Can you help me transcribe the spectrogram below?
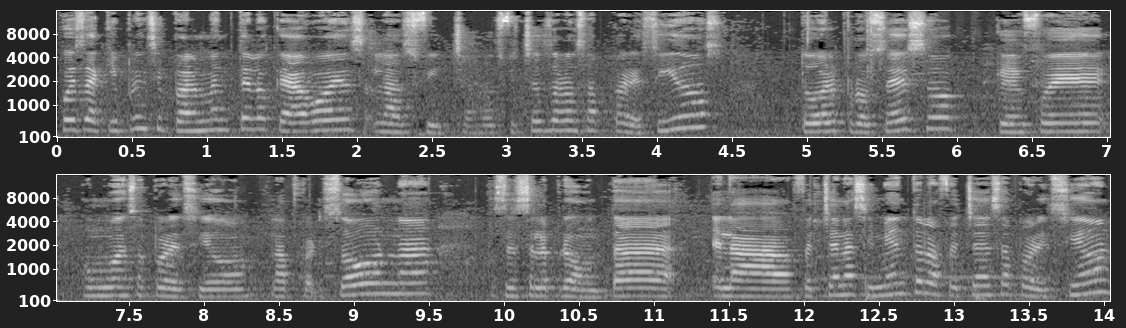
Pues aquí principalmente lo que hago es las fichas, las fichas de los desaparecidos, todo el proceso, qué fue, cómo desapareció la persona, entonces se le pregunta la fecha de nacimiento, la fecha de desaparición,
